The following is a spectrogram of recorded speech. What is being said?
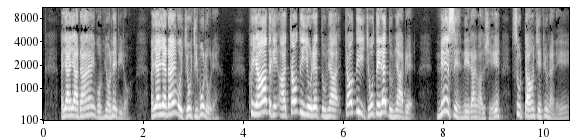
။အရာရာတိုင်းကိုမျှော်လင့်ပြီးတော့အရာရာတိုင်းကိုယုံကြည်ဖို့လိုတယ်။ဖရာသခင်အားကြောက်တိယိုတဲ့သူများကြောက်တိယိုသေးတဲ့သူများအတွက်နေ့စဉ်နေ့တိုင်းပါလို့ရှိရင်ဆုတောင်းခြင်းပြုနိုင်တယ်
